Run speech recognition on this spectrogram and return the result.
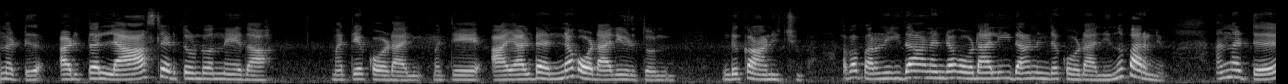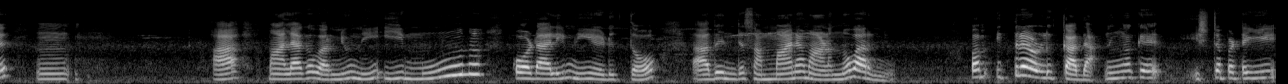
എന്നിട്ട് അടുത്ത ലാസ്റ്റ് എടുത്തുകൊണ്ട് വന്ന ഏതാ? മറ്റേ കോടാലി. മറ്റേ അയാളുടെ തന്നെ കോടാലി എടുത്തുകൊണ്ട് കാണിച്ചു. അപ്പോൾ പറഞ്ഞു ഇതാണ് എന്റെ കോടാലി ഇതാണ് എന്റെ കോടാലി എന്ന് പറഞ്ഞു. എന്നിട്ട് ആ മാലാക പറഞ്ഞു നീ ഈ മൂന്ന് കോടാലിയും നീ എടുത്തോ അത് എന്റെ സമ്മാനമാണെന്ന് പറഞ്ഞു. അപ്പം ഇത്രയേ ഉള്ളൂ കഥ. നിങ്ങൾക്ക് ഇഷ്ടപ്പെട്ടെങ്കിൽ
